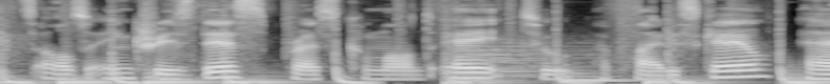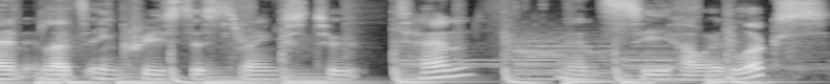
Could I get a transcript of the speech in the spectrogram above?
Let's also increase this, press Command A to apply the scale and let's increase the strength to 10 and see how it looks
